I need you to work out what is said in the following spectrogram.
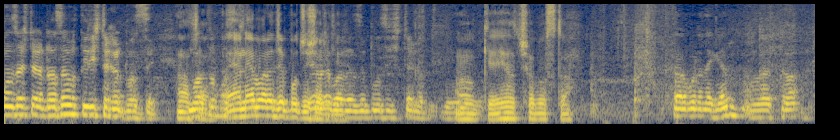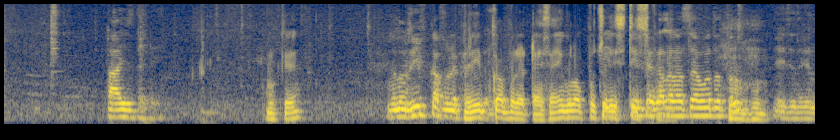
পঞ্চাশ টাকা ডোজ তিরিশ টাকা ডোজ মাত্র আচ্ছা এবারে পঁচিশ আর কি। যে পঁচিশ টাকা ওকে এই হচ্ছে অবস্থা। তারপরে দেখেন আমরা একটা ওকে এগুলো রিপ কাপড়ের রিপ কাপড়ের টাইস এগুলো প্রচুর স্টিচ কালার আছে আপাতত? এই যে দেখেন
